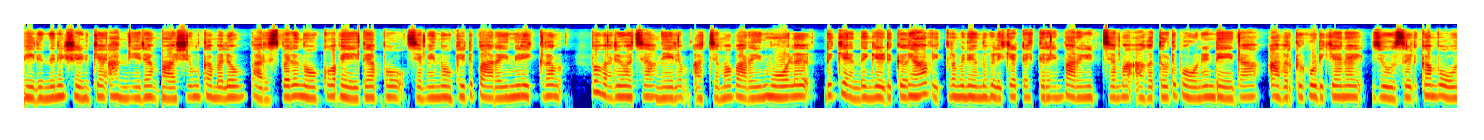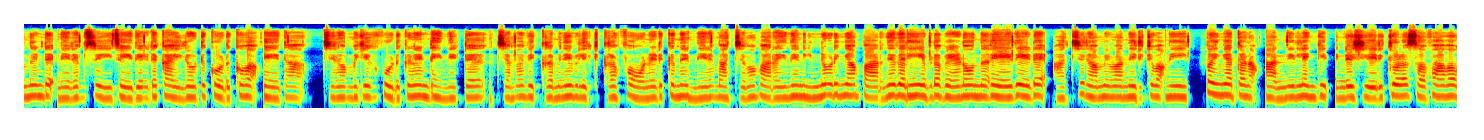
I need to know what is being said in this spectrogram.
വിരുന്നിന് ക്ഷണിക്കാൻ അന്നേരം ആശും കമലവും പരസ്പരം നോക്കുക. വേദ അപ്പോ അച്ഛമ്മയെ നോക്കിയിട്ട് പറയുന്ന വിക്രം ഇപ്പൊ വരും അച്ഛ. നേരം അച്ഛമ്മ പറയും മോൾ ഇടയ്ക്ക് എന്തെങ്കിലും എടുക്ക്. ഞാൻ വിക്രമിനെ ഒന്ന് വിളിക്കട്ടെ. ഇത്രയും പറഞ്ഞു അച്ഛമ്മ അകത്തോട്ട് പോണുണ്ട്. ഏതാ അവർക്ക് കുടിക്കാനായി ജ്യൂസ് എടുക്കാൻ പോകുന്നുണ്ട്. നേരം ശ്രീ ചെയ്തയുടെ കയ്യിലോട്ട് കൊടുക്കുക. ഏതാ അച്ഛനും അമ്മയ്ക്കൊക്കെ കൊടുക്കണുണ്ട്. എന്നിട്ട് അച്ഛമ്മ വിക്രമിനെ വിളിക്രം ഫോൺ എടുക്കുന്ന നേരം അച്ഛമ്മ പറയുന്നത് എന്നോട് ഞാൻ പറഞ്ഞത്. നീ ഇവിടെ വേണോന്ന്. വേദയുടെ അച്ഛനും അമ്മയും വന്നിരിക്കുക നീ ഇപ്പൊ ഇങ്ങെത്തണം. അന്നില്ലെങ്കിൽ നിന്റെ ശരിക്കുള്ള സ്വഭാവം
